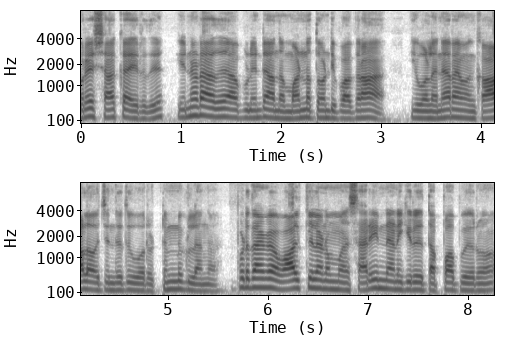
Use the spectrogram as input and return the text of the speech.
ஒரே ஷாக் ஆயிடுது என்னடா அது அப்படின்ட்டு அந்த மண்ணை தோண்டி பார்க்குறான் இவ்வளோ நேரம் அவன் காலை வச்சிருந்தது ஒரு டின்னுக்குள்ளங்க இப்படி தாங்க வாழ்க்கையில் நம்ம சரின்னு நினைக்கிறது தப்பாக போயிடும்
